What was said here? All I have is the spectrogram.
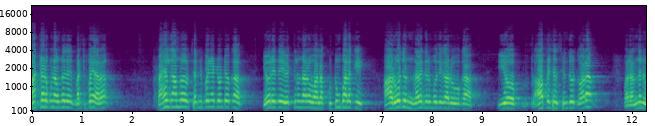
మాట్లాడకుండా ఉన్నది మర్చిపోయారా? పహల్గాంలో చనిపోయినటువంటి ఒక ఎవరైతే వ్యక్తులు ఉన్నారో వాళ్ళ కుటుంబాలకి ఆ రోజు నరేంద్ర మోదీ గారు ఒక ఈ ఆపరేషన్ సింధూర్ ద్వారా వారందరినీ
